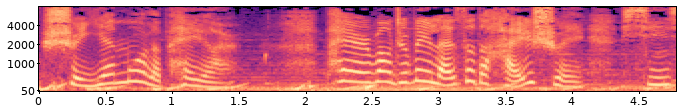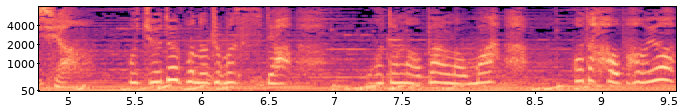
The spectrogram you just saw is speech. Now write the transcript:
水淹没了佩尔。佩尔望着蔚蓝色的海水，心想：“我绝对不能这么死掉！我的老爸老妈，我的好朋友，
